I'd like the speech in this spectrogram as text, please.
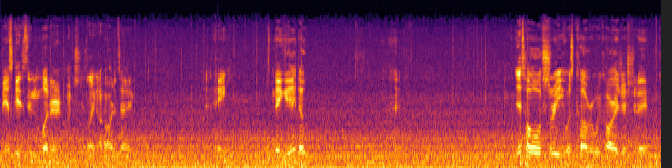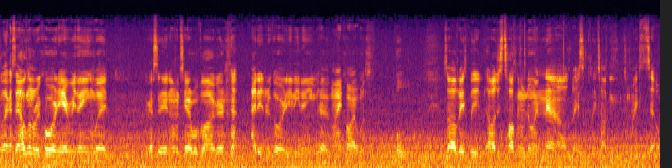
biscuits and butter, which is like a heart attack. Hey, they good though. this whole street was covered with cars yesterday. Like I said, I was gonna record everything, but like I said, I'm a terrible vlogger. I didn't record anything because my car was full. So I was basically, all just talking I'm doing now, I was basically talking to myself.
